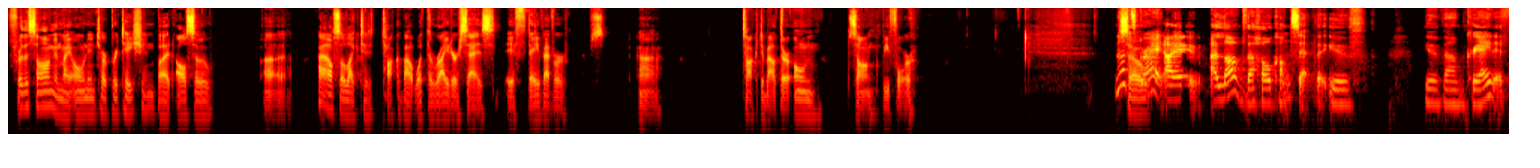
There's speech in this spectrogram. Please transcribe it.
for the song and my own interpretation but also uh, i also like to talk about what the writer says if they've ever uh, talked about their own song before. That's so, great. I I love the whole concept that you've you've um, created.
